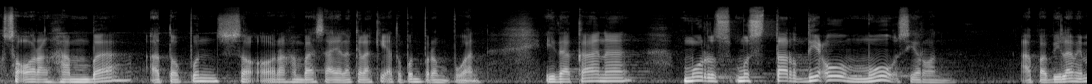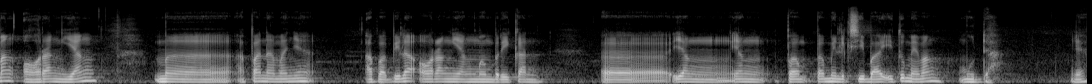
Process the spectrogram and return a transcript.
seorang hamba ataupun seorang hamba saya laki-laki ataupun perempuan idza kana murs mustardi'u musiron. Apabila memang orang yang me, apa namanya apabila orang yang memberikan uh, yang yang pemilik si bayi itu memang mudah ya.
